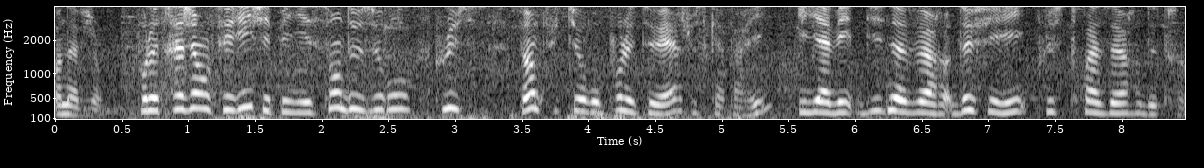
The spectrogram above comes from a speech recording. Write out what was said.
en avion. Pour le trajet en ferry, j'ai payé 102 euros plus 28 euros pour le TER jusqu'à Paris. Il y avait 19 heures de ferry plus 3 heures de train.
